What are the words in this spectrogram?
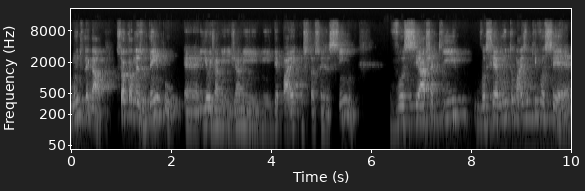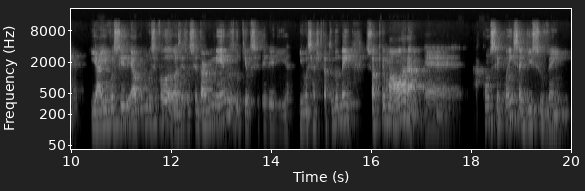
muito legal. Só que, ao mesmo tempo, é, e eu já me, já me, me deparei com situações assim, você acha que você é muito mais do que você é. E aí você, é como você falou, às vezes você dorme menos do que você deveria e você acha que está tudo bem. Só que uma hora é, a consequência disso vem.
